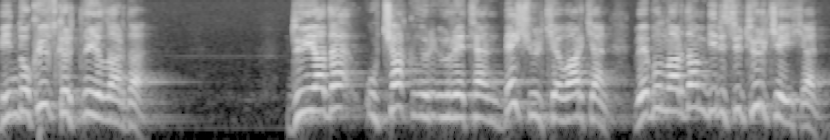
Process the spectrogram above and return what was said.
1940'lı yıllarda dünyada uçak ür- üreten 5 ülke varken ve bunlardan birisi Türkiye iken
